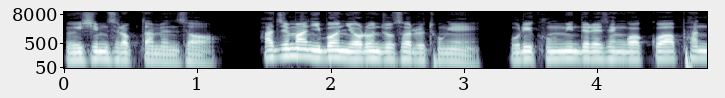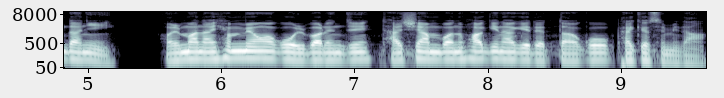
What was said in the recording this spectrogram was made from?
의심스럽다면서 하지만 이번 여론조사를 통해 우리 국민들의 생각과 판단이 얼마나 현명하고 올바른지 다시 한번 확인하게 됐다고 밝혔습니다.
